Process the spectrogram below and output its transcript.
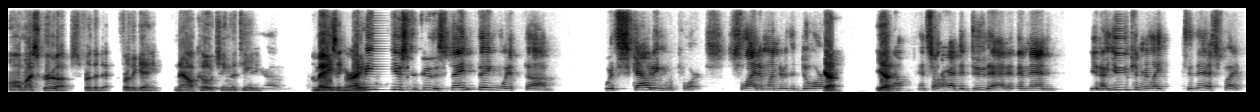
all my screw ups for the day, for the game. Now coaching the team. Amazing, right? We used to do the same thing with um, with scouting reports. Slide them under the door. Yep. you Yep. know? And so I had to do that. And then, you know, you can relate to this, but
